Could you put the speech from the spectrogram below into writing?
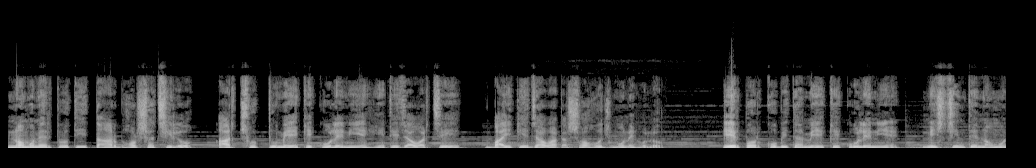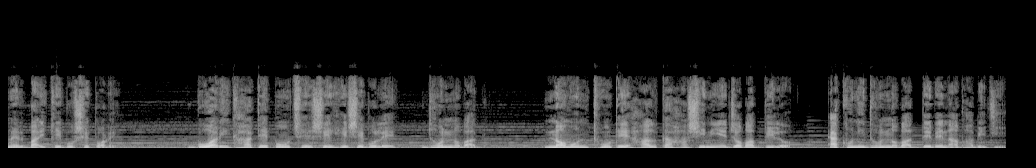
নমনের প্রতি তার ভরসা ছিল, আর ছোট্ট মেয়েকে কোলে নিয়ে হেঁটে যাওয়ার চেয়ে বাইকে যাওয়াটা সহজ মনে হল। এরপর কবিতা মেয়েকে কোলে নিয়ে নিশ্চিন্তে নমনের বাইকে বসে পড়ে। গোয়ারি ঘাটে পৌঁছে সে হেসে বলে, ধন্যবাদ। নমন ঠোঁটে হালকা হাসি নিয়ে জবাব দিল, এখনই ধন্যবাদ দেবে না ভাবিজি।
